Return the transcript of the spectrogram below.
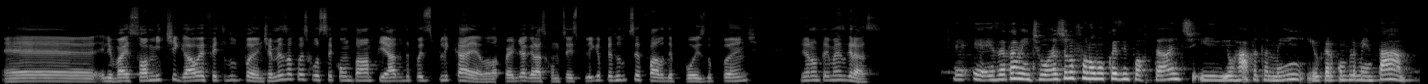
é, ele vai só mitigar o efeito do punch. É a mesma coisa que você contar uma piada e depois explicar ela. Ela perde a graça quando você explica, porque tudo que você fala depois do punch já não tem mais graça. É, é, exatamente. O Ângelo falou uma coisa importante, e o Rafa também, eu quero complementar,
